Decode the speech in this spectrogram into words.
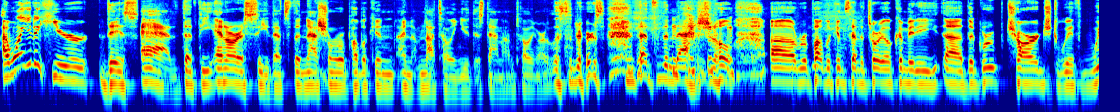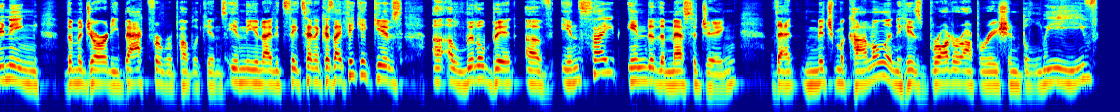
I want you to hear this ad that the NRSC, that's the National Republican, and I'm not telling you this, Dan, I'm telling our listeners, that's the National uh, Republican Senatorial Committee, uh, the group charged with winning the majority back for Republicans in the United States Senate, because I think it gives a, a little bit of insight into the messaging that Mitch McConnell and his broader operation believe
